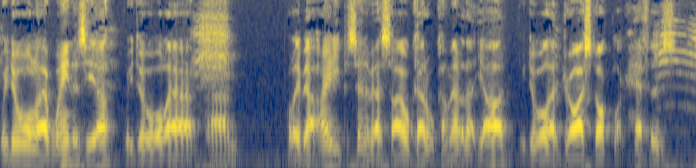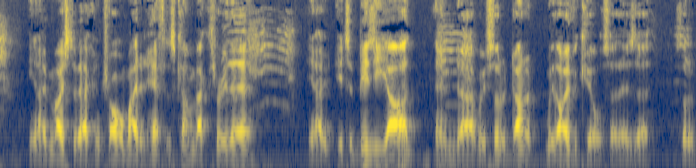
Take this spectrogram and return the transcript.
we do all our weaners here. We do all our, um, probably about 80% of our sale cattle come out of that yard. We do all our dry stock like heifers, you know, most of our control mated heifers come back through there. You know, it's a busy yard, and uh, we've sort of done it with overkill. So there's a sort of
